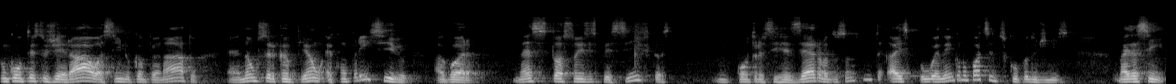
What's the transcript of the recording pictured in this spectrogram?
Num contexto geral, assim, do campeonato, é, não ser campeão é compreensível. Agora, nessas situações específicas, contra esse reserva do Santos, tem, a, o elenco não pode ser desculpa do Diniz. Mas assim,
